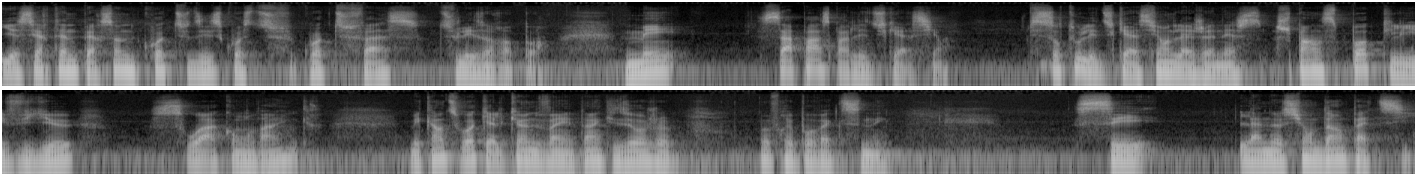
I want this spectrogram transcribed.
il y a certaines personnes, quoi que tu dises, quoi que tu, quoi que tu fasses, tu les auras pas. Mais ça passe par l'éducation. Surtout l'éducation de la jeunesse. Je pense pas que les vieux soient à convaincre, mais quand tu vois quelqu'un de 20 ans qui dit oh, Je ne me ferai pas vacciner, c'est la notion d'empathie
